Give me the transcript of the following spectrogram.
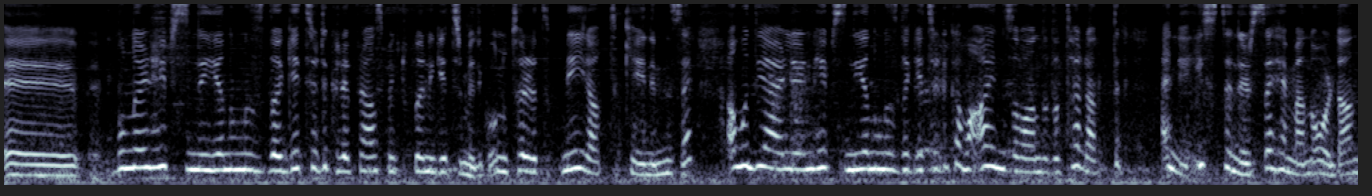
Ee, bunların hepsini yanımızda getirdik. Referans mektuplarını getirmedik. Onu taratıp mail attık kendimize. Ama diğerlerinin hepsini yanımızda getirdik ama aynı zamanda da tarattık. Hani istenirse hemen oradan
